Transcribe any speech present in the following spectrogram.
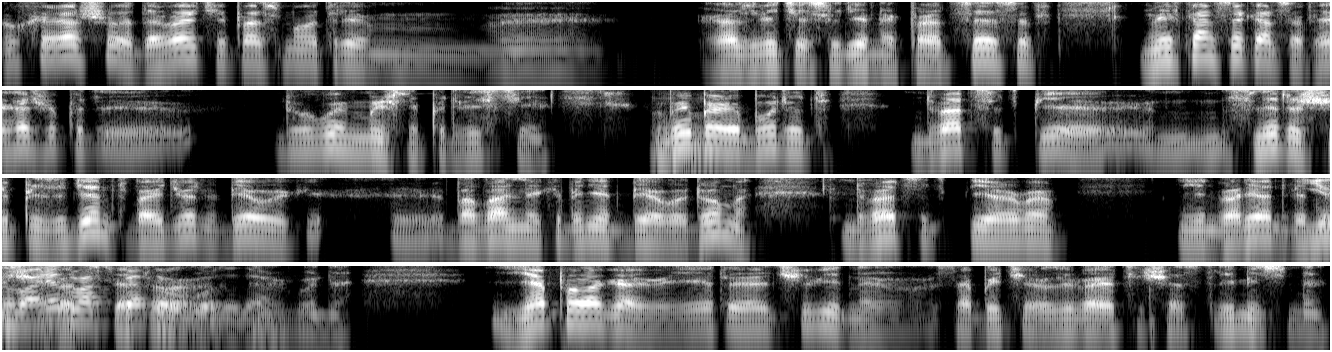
Ну хорошо, давайте посмотрим э, развитие судебных процессов. Ну и в конце концов, я хочу под, э, другую мысль подвести. Выборы будут 21... Следующий президент войдет в, белый, э, в овальный кабинет Белого дома 21 января 2025 года, да. года. Я полагаю, и это очевидно, события развиваются сейчас стремительно,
